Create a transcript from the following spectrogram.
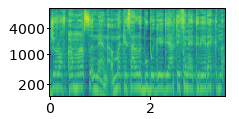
Jolof en marche nee na Macky Sall bu bëggee jaar ci fenêtre rek na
